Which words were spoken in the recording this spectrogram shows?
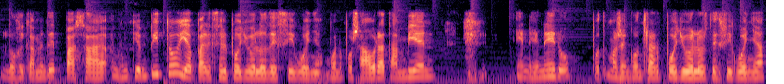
lógicamente, pasa un tiempito y aparece el polluelo de cigüeña. Bueno, pues ahora también, en enero, podemos encontrar polluelos de cigüeña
